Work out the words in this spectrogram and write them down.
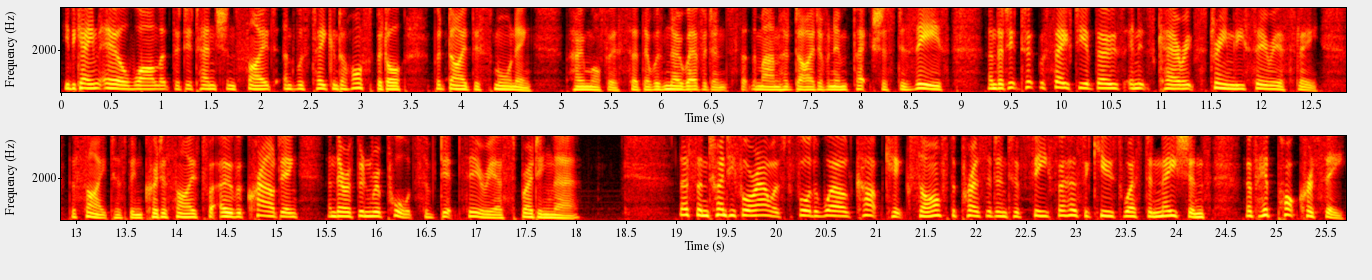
He became ill while at the detention site and was taken to hospital, but died this morning. The Home Office said there was no evidence that the man had died of an infectious disease and that it took the safety of those in its care extremely seriously. The site has been criticised for overcrowding and there have been reports of diphtheria spreading there. Less than 24 hours before the World Cup kicks off, the president of FIFA has accused Western nations of hypocrisy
